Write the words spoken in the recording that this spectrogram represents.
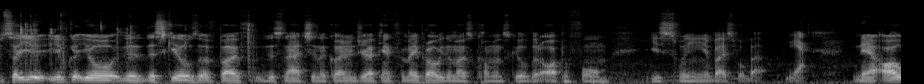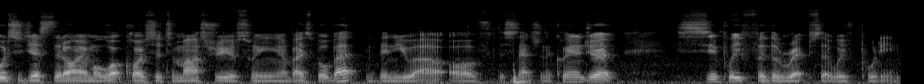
so you you've got your the, the skills of both the snatch and the clean and jerk, and for me, probably the most common skill that I perform is swinging a baseball bat. Yeah. Now, I would suggest that I am a lot closer to mastery of swinging a baseball bat than you are of the snatch and the clean and jerk, simply for the reps that we've put in.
